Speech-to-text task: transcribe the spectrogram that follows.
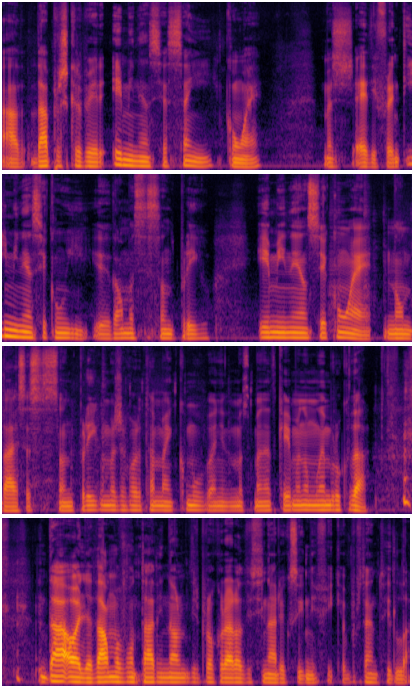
Ah, dá para escrever eminência sem I, com E, mas é diferente. Iminência com I eh, dá uma sensação de perigo. Eminência com E não dá essa sensação de perigo, mas agora também, como venho de uma semana de queima, não me lembro o que dá. Dá, olha, dá uma vontade enorme de ir procurar ao dicionário o que significa, portanto, ir lá.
